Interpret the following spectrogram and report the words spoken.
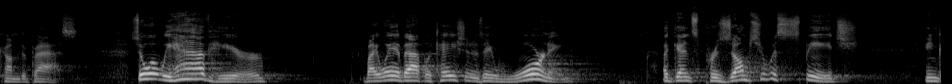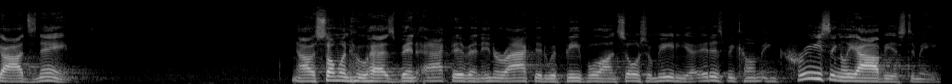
come to pass. So, what we have here, by way of application, is a warning against presumptuous speech in God's name. Now, as someone who has been active and interacted with people on social media, it has become increasingly obvious to me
